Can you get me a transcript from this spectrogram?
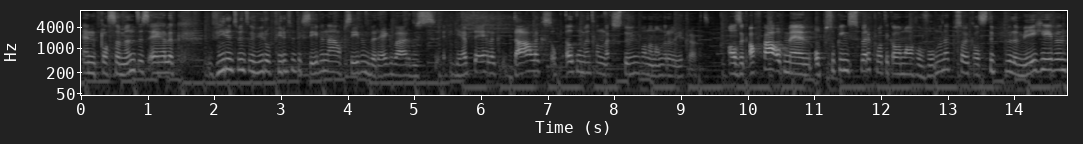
En klassement is eigenlijk 24 uur op 24, 7 na op 7 bereikbaar. Dus je hebt eigenlijk dagelijks op elk moment van de dag steun van een andere leerkracht. Als ik afga op mijn opzoekingswerk, wat ik allemaal gevonden heb, zou ik als tip willen meegeven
